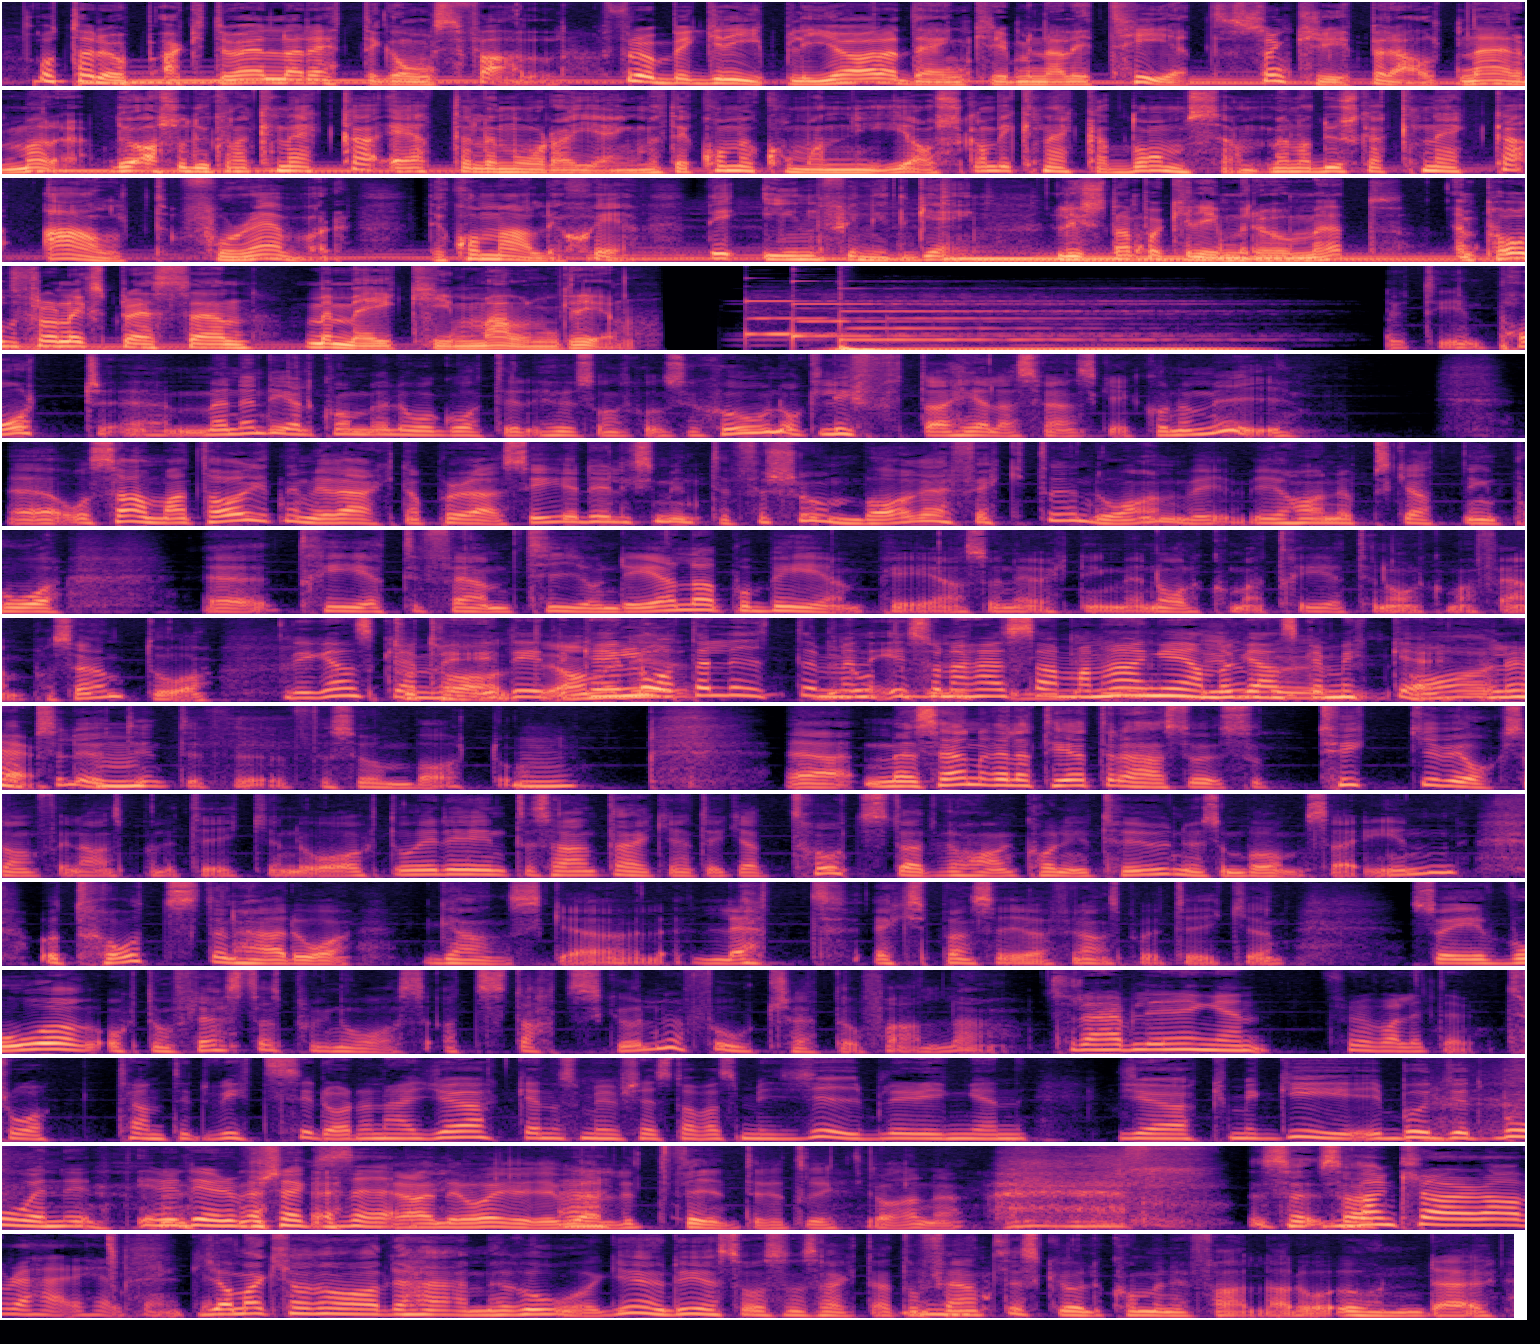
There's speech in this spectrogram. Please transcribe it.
och tar upp aktuella rättegångsfall för att begripliggöra den kriminalitet som kryper allt närmare. Du, alltså, du kan knäcka ett eller några gäng, men det kommer komma nya och så kan vi knäcka dem sen. Men att du ska knäcka allt forever, det kommer aldrig ske. Det är infinite gain. Lyssna på Krimrummet, en podd från Expressen med mig Kim Malmgren. till import, eh, men en del kommer då gå till hushållskonsumtion och lyfta hela svensk ekonomi. Eh, och sammantaget när vi räknar på det här så är det liksom inte försumbara effekter ändå. Vi, vi har en uppskattning på 3 till 5 tiondelar på BNP, alltså en ökning med 0,3 till 0,5 procent. Då, det är ganska totalt. Det, det ja, kan ju det, låta lite, men i sådana här lite, sammanhang är ändå det, ganska mycket. Ja, absolut. Mm. Inte för, försumbart. Då. Mm. Eh, men sen relaterat till det här så, så, tycker vi också om finanspolitiken. Då. Och då är det intressant här kan jag tycka att trots att vi har en konjunktur nu som bromsar in och trots den här då ganska lätt expansiva finanspolitiken så är vår och de flestas prognos att statsskulden fortsätter att falla. Så det här blir ingen, för att vara lite tråkigt vitsig då, den här göken som i och för sig stavas med J blir ingen gök med G i budgetboen. Är det det du försöker säga? ja, det var ju väldigt fint uttryckt, Johanna. Så, så man klarar av det här helt enkelt? Ja, man klarar av det här med råge. Det är så som sagt att Mm. offentlig skuld kommer nu falla då under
